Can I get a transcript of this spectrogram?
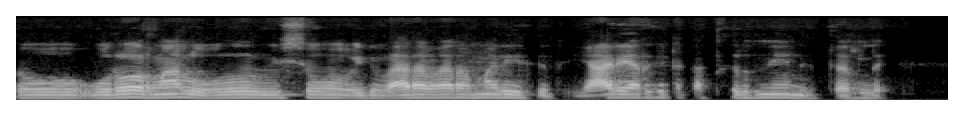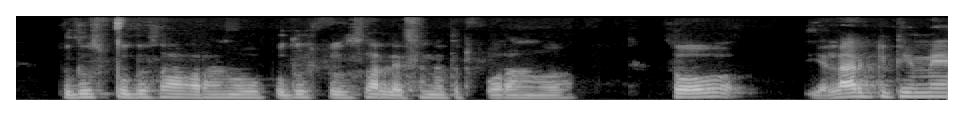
ஸோ ஒரு ஒரு நாள் ஒரு ஒரு விஷயம் இது வேற வேற மாதிரி இருக்குது. யார் யார்கிட்ட கத்துக்கிறதுனே எனக்கு தெரில புதுசு புதுசா வராங்க புதுசு புதுசா லெசன் எடுத்துட்டு போறாங்க. ஸோ எல்லார்கிட்டயுமே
